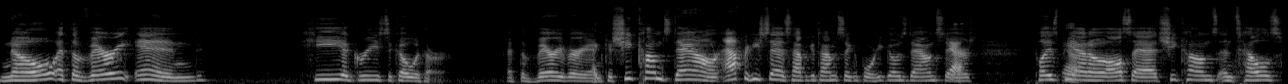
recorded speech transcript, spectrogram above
No, at the very end, he agrees to go with her. At the very, very end, because she comes down after he says, "Have a good time in Singapore." He goes downstairs, plays Yeah. piano, all sad. She comes and tells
